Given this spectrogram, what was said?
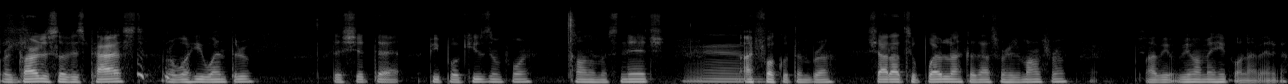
Regardless of his past or what he went through, the shit that people accuse him for, calling him a snitch. I Mm. fuck with him, bro. Shout out to Puebla, because that's where his mom's from. Vi- Viva Mexico, la verga.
